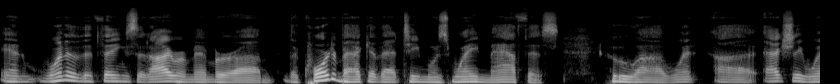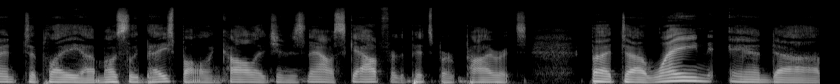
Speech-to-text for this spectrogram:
And one of the things that I remember, um, the quarterback of that team was Wayne Mathis, who uh, went uh, actually went to play uh, mostly baseball in college and is now a scout for the Pittsburgh Pirates. But uh, Wayne and uh,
